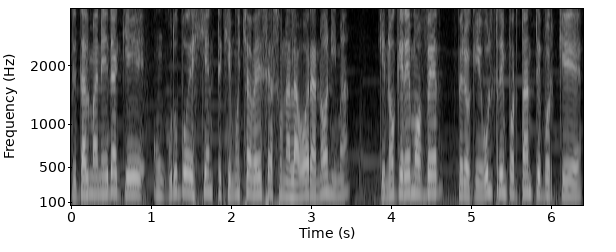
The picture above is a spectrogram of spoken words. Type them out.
De tal manera que un grupo de gente que muchas veces hace una labor anónima, que no queremos ver, pero que es ultra importante porque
